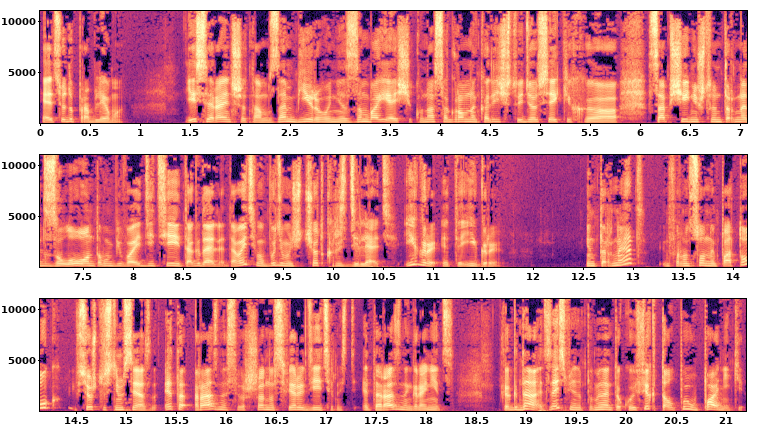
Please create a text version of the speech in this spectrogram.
И отсюда проблема. Если раньше там зомбирование, зомбоящик, у нас огромное количество идет всяких э, сообщений, что интернет зло, он там убивает детей и так далее. Давайте мы будем очень четко разделять. Игры это игры интернет, информационный поток и все, что с ним связано, это разные совершенно сферы деятельности, это разные границы. Когда, знаете, мне напоминает такой эффект толпы у паники.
